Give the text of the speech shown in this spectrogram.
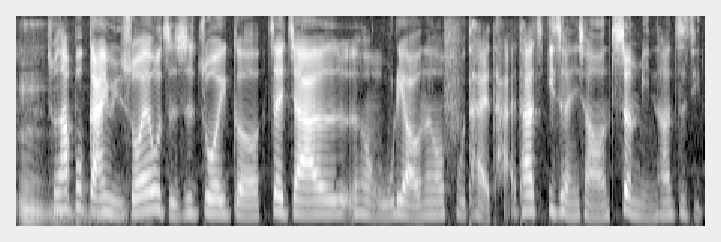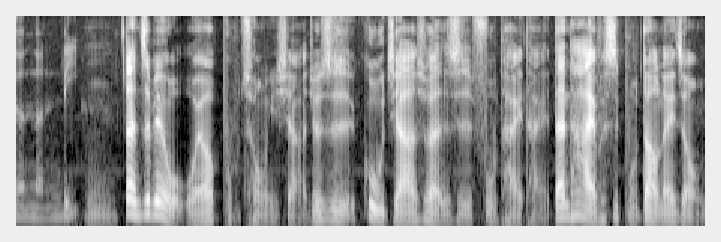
嗯，所以他不甘于说，哎，我只是做一个在家很无聊的那个富太太，他一直很想要证明他自己的能力。嗯，但这边我我要补充一下，就是顾家虽然是富太太，但他还是不到那种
